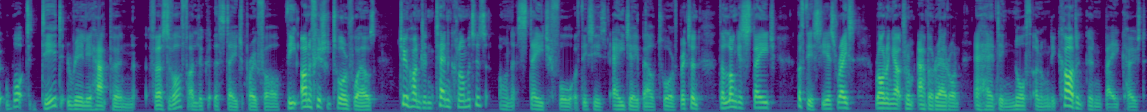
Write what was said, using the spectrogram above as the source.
what did really happen? First of all, I look at the stage profile. The unofficial Tour of Wales 210 kilometres on stage 4 of this year's AJ Bell Tour of Britain, the longest stage of this year's race, rolling out from Aberaeron and heading north along the Cardigan Bay coast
